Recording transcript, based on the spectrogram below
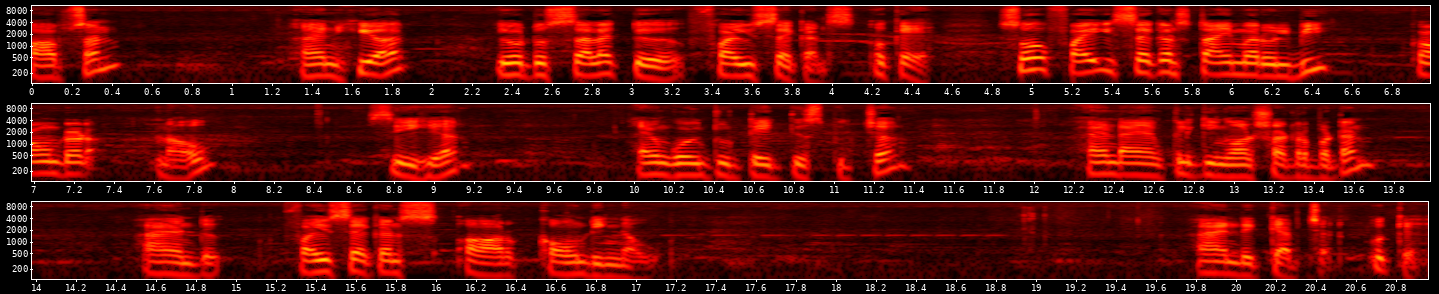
option. And here you have to select uh, 5 seconds. Okay. So 5 seconds timer will be counted now. See here. I am going to take this picture. And I am clicking on shutter button. And 5 seconds are counting now. And captured. Okay.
